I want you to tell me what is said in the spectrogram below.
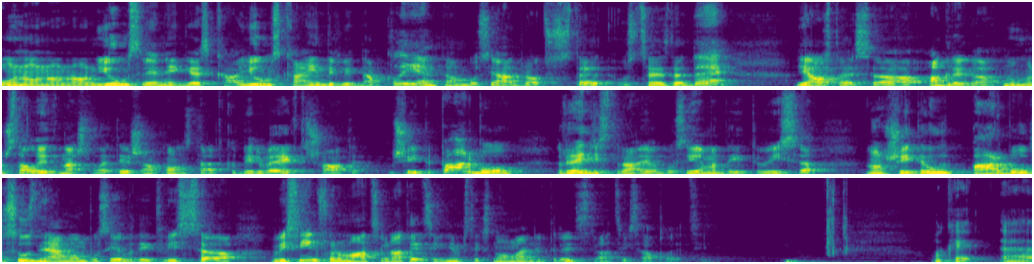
Un, un, un, un jums vienīgais, kā jums, kā individam, klientam, būs jāatbrauc uz, uz CSDD, jāuztais uh, agregāta numuru salīdzināšana, lai tiešām konstatētu, ka ir veikta šāte, šī pārbūve. Reģistrā jau būs ievadīta visa no šī pārbūves uzņēmuma, būs ievadīta visa, visa informācija, un attiecīgi jums tiks nomainīta reģistrācijas apliecība. Okay. Eh,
